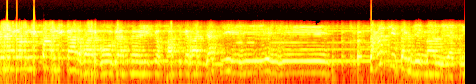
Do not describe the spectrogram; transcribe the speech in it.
बेळगावनी पाणी कारभार गोव्याचं एक फाटक राज्याची. सगळ्याची संगी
